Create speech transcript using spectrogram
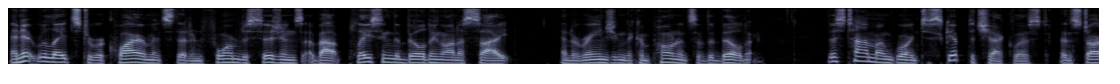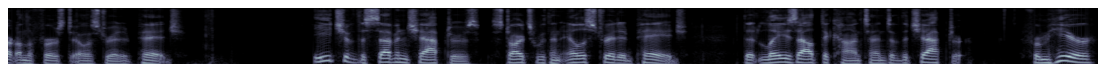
and it relates to requirements that inform decisions about placing the building on a site and arranging the components of the building. This time I'm going to skip the checklist and start on the first illustrated page. Each of the seven chapters starts with an illustrated page that lays out the content of the chapter. From here,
